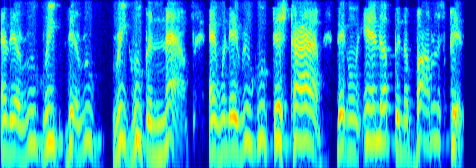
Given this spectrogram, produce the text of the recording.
And they're, re- they're re- regrouping now. And when they regroup this time, they're going to end up in the bottomless pit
